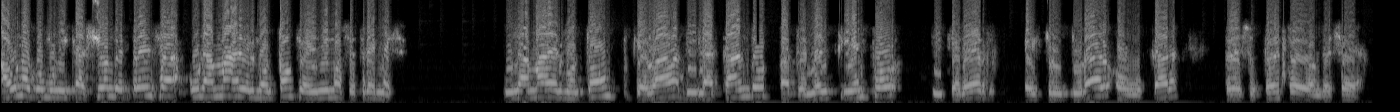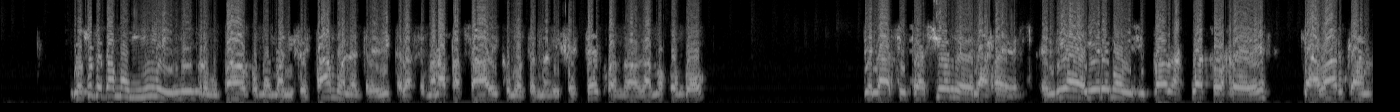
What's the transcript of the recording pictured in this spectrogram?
a una comunicación de prensa, una más del montón que venimos hace tres meses. Una más del montón que va dilatando para tener tiempo y querer estructurar o buscar presupuesto de donde sea. Nosotros estamos muy, muy preocupados, como manifestamos en la entrevista la semana pasada y como te manifesté cuando hablamos con vos, de las situaciones de las redes. El día de ayer hemos visitado las cuatro redes que abarcan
